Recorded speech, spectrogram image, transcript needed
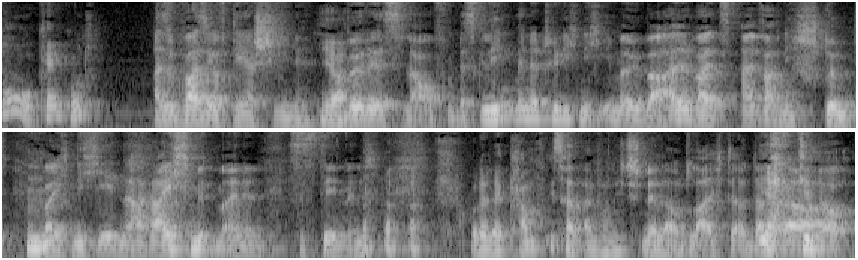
Oh, okay, gut. Also quasi auf der Schiene Ja. würde es laufen. Das gelingt mir natürlich nicht immer überall, weil es einfach nicht stimmt, weil ich nicht jeden erreiche mit meinen Systemen. Oder der Kampf ist halt einfach nicht schneller und leichter. Und dann- Ja, genau.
